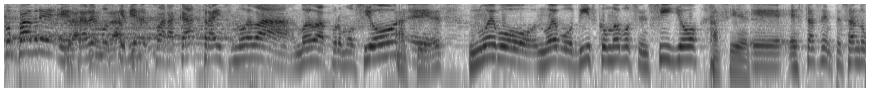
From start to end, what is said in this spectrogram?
compadre. Eh, Gracias, sabemos gracias. que vienes para acá, traes nueva nueva promoción, Así eh, es. nuevo nuevo disco, nuevo sencillo. Así es. Estás empezando,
